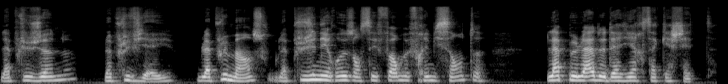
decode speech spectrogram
la plus jeune, la plus vieille, la plus mince ou la plus généreuse en ses formes frémissantes, l'appela de derrière sa cachette.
